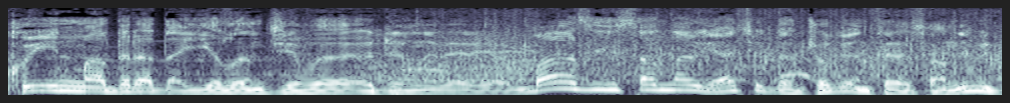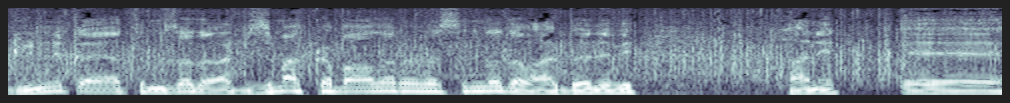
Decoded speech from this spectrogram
Queen Mother'a da yılın cıvı ödülünü veriyorum. Bazı insanlar gerçekten çok enteresan değil mi? Günlük hayatımızda da var. Bizim akrabalar arasında da var. Böyle bir hani eee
